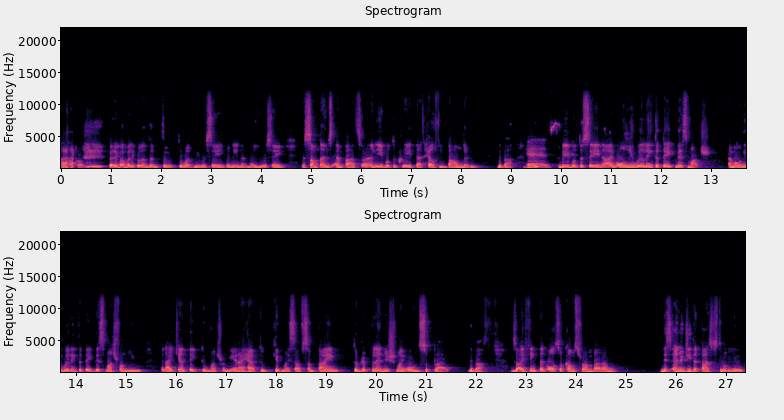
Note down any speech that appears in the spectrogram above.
Pero ibabalik ko lang dun to, to what we were saying kanina. Now, you were saying that sometimes empaths are unable to create that healthy boundary, di ba? yes. To be able to say, na I'm only willing to take this much. I'm only willing to take this much from you, and I can't take too much from you, and I have to give myself some time to replenish my own supply, di ba? So I think that also comes from parang this energy that passes through you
